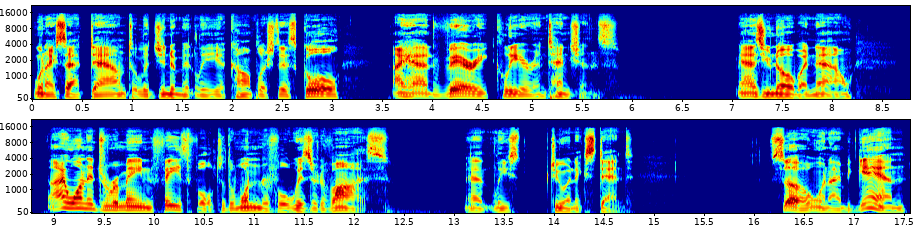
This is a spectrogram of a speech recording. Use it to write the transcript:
when I sat down to legitimately accomplish this goal, I had very clear intentions. As you know by now, I wanted to remain faithful to the wonderful Wizard of Oz, at least to an extent. So, when I began,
